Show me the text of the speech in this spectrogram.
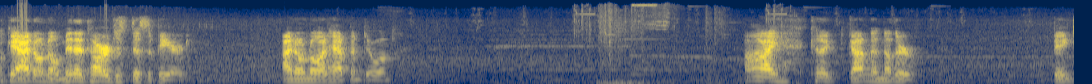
Okay, I don't know. Minotaur just disappeared. I don't know what happened to him. I could have gotten another big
